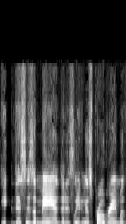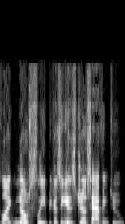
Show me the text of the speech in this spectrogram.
he, this is a man that is leading this program with like no sleep because he is just having to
